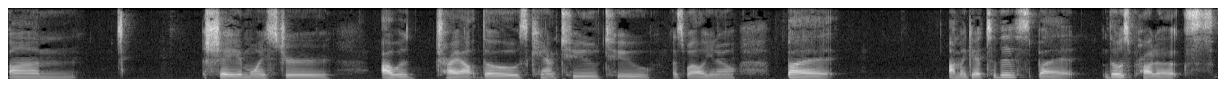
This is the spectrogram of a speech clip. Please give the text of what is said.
um, Shea Moisture. I would try out those Cantu too as well, you know. But I'm gonna get to this, but those products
